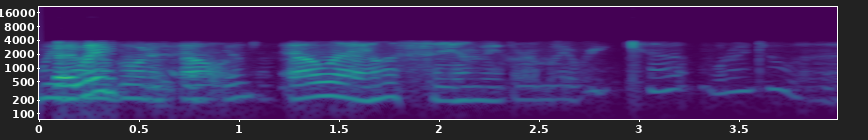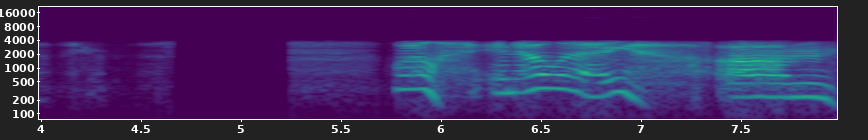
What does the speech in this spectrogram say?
we LA. want to go to L- L.A. Let's see. Let me go to my recap. What do I do with that? Here. Well, in L.A., um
